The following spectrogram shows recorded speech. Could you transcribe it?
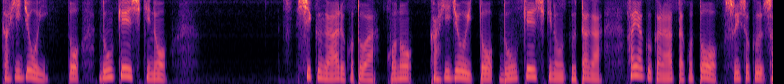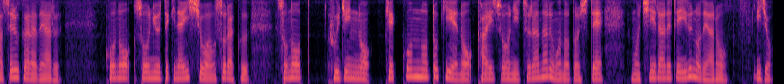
可否上位と同形式の詩句があることはこの可否上位と同形式の歌が早くからあったことを推測させるからである。この挿入的な一章はおそらくその婦人の結婚の時への階層に連なるものとして用いられているのであろう。以上。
